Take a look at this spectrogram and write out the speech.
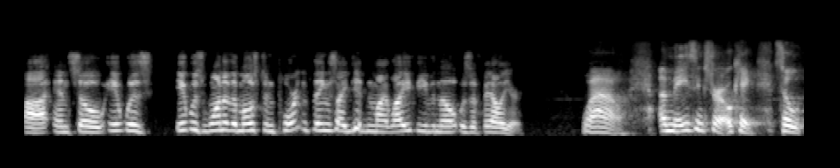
Uh, and so it was it was one of the most important things I did in my life, even though it was a failure. Wow. Amazing story. Okay. So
